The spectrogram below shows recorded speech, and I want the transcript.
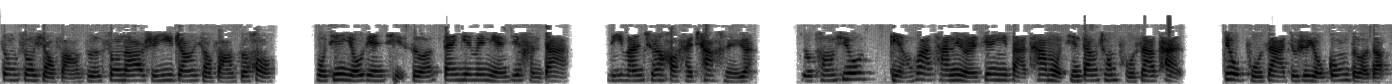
赠送小房子，送了二十一张小房子后，母亲有点起色，但因为年纪很大，离完全好还差很远。有同修点化他女儿，建议把他母亲当成菩萨看，救菩萨就是有功德的。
